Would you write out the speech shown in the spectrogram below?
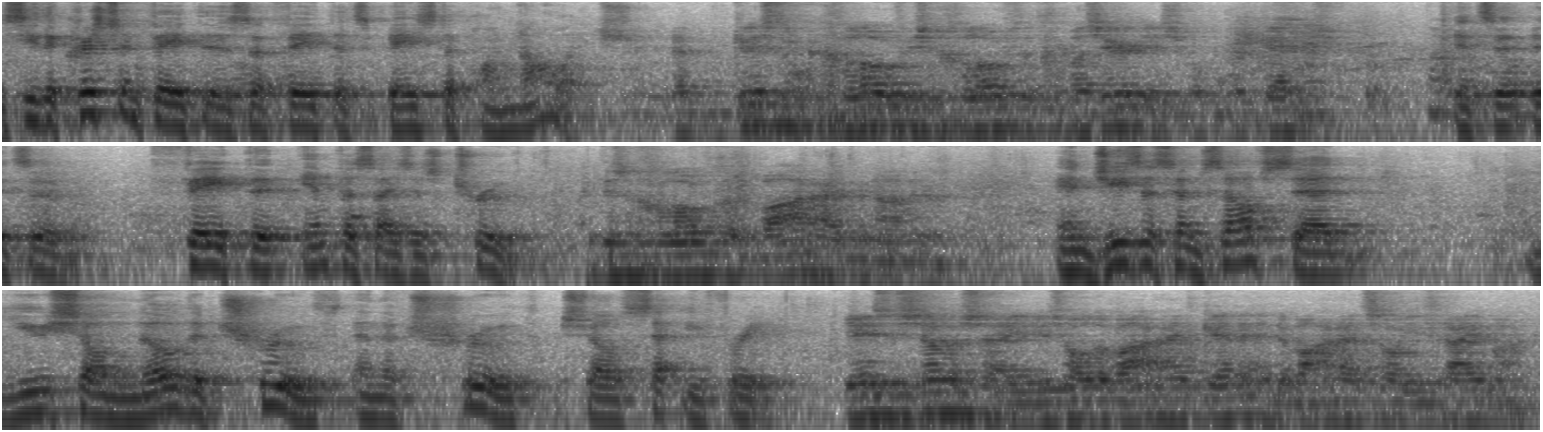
You see, the Christian faith is a faith that's based upon knowledge. Het christelijke geloof is een geloof dat gebaseerd is op, kennis. It's a, it's a faith that emphasizes truth. Het is een geloof dat waarheid benadrukt. And Jesus himself said, You shall know the truth, and the truth shall set you free. Jezus zelf zei, je zal de waarheid kennen en de waarheid zal je vrijmaken.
